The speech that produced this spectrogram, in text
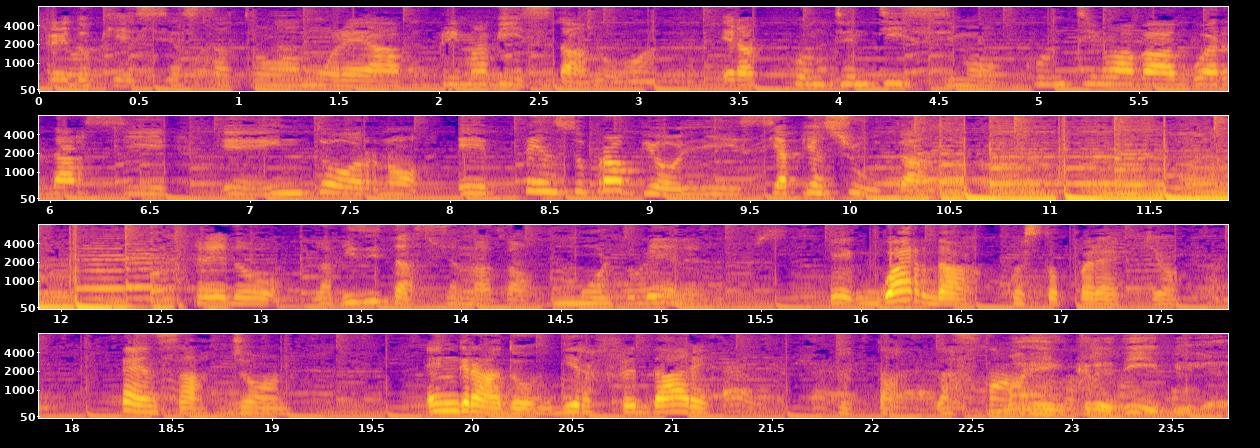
credo che sia stato amore a prima vista. Era contentissimo, continuava a guardarsi eh, intorno e penso proprio gli sia piaciuta. Credo la visita sia andata molto bene. E guarda questo apparecchio. Pensa, John, è in grado di raffreddare tutta la stanza. Ma è incredibile!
